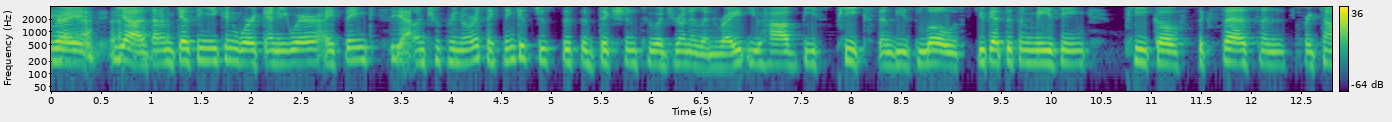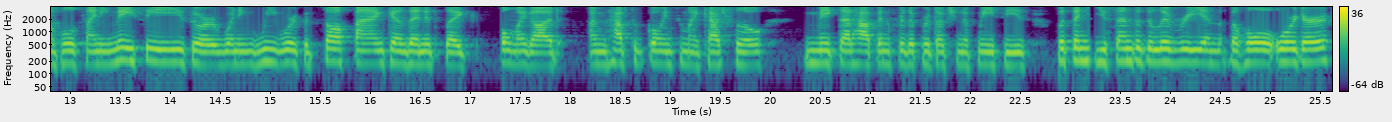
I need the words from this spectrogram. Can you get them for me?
Yeah, right. Yeah, yeah. That I'm guessing you can work anywhere. I think yeah. entrepreneurs, I think it's just this addiction to adrenaline, right? You have these peaks and these lows. You get this amazing peak of success and for example, signing Macy's or winning WeWork with SoftBank. And then it's like, oh my God, I have to go into my cash flow, make that happen for the production of Macy's. But then you send the delivery and the whole order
